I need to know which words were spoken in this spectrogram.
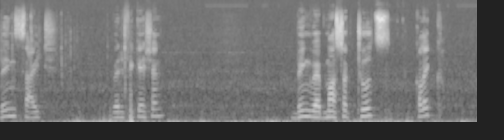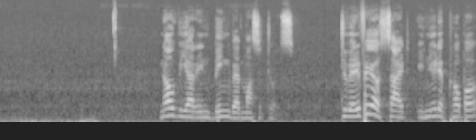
Bing Site Verification, Bing Webmaster Tools. Click. Now we are in Bing Webmaster Tools. To verify your site, you need a proper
